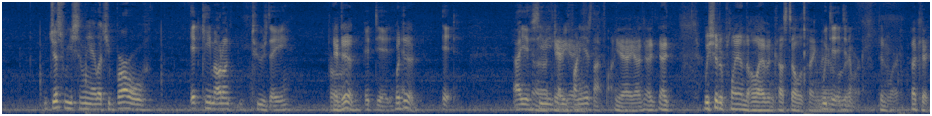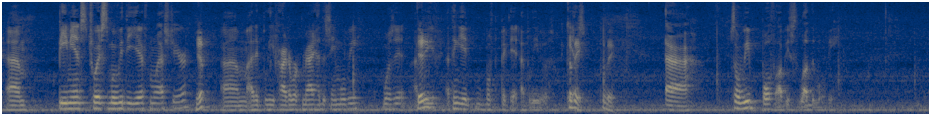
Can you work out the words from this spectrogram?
just recently I let you borrow. It came out on Tuesday. It did? It did. What did? It. Uh, you see, Uh, me trying to be yeah, funny. yeah. It's not funny. yeah, yeah. I, I, we should have planned the whole Evan Costello thing. We did- it didn't work. Didn't work. Okay. Um, B-Man's Choice Movie of the Year from last year. yep. Um, I believe Hard to Work Mad had the same movie. Was it? I Did he? I think he had both picked it. I believe it was. Could yes. be. Could be. Uh, so we both obviously loved the movie.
